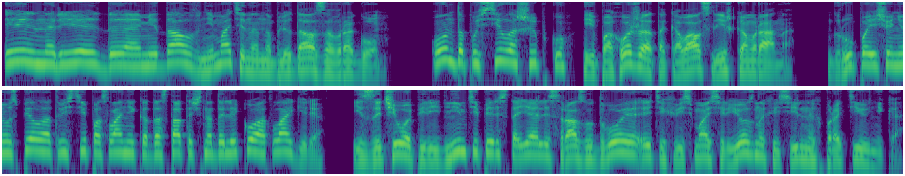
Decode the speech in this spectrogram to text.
Эль-Нариэль де Амидал внимательно наблюдал за врагом. Он допустил ошибку и, похоже, атаковал слишком рано. Группа еще не успела отвести посланника достаточно далеко от лагеря, из-за чего перед ним теперь стояли сразу двое этих весьма серьезных и сильных противника.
